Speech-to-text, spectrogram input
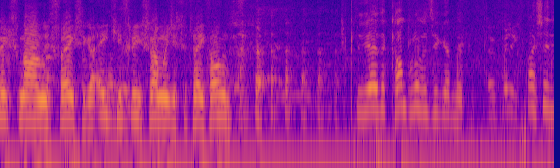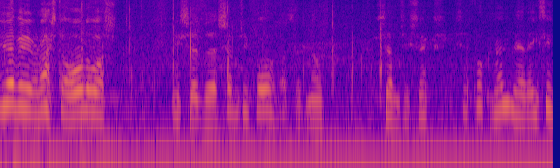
Big smile on his face, he got 83 sandwiches to take home. Did you hear the compliments he gave me? Oh, Billy. I said, you never even asked how old I was. He said, uh, 74. I said, no, 76. He said, fuck hell, you're 80.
